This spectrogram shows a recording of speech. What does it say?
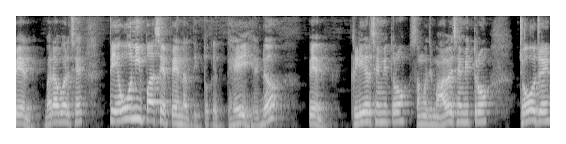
પેન બરાબર છે? તેઓની પાસે પેન હતી. તો કે the head a pen clear છે મિત્રો? સમજમાં આવે છે મિત્રો? જોવો જોઈએ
